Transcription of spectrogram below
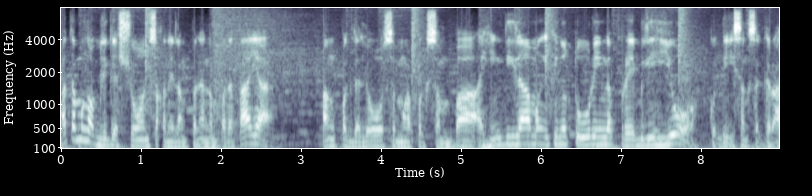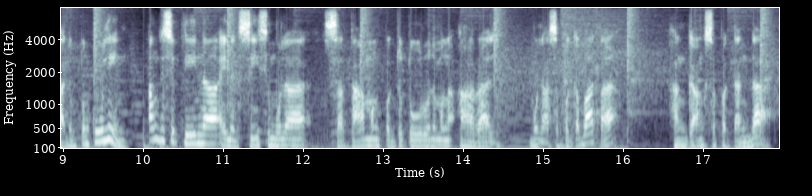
at ang mga obligasyon sa kanilang pananampalataya. Ang pagdalo sa mga pagsamba ay hindi lamang itinuturing na prebilihiyo, kundi isang sagradong tungkulin. Ang disiplina ay nagsisimula sa tamang pagtuturo ng mga aral mula sa pagkabata hanggang sa pagtanda.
